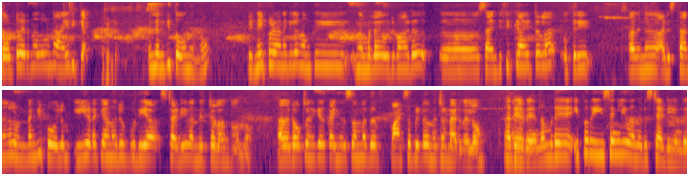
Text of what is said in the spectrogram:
തോട്ട് വരുന്നത് കൊണ്ടായിരിക്കാം. എന്നെനിക്ക് തോന്നുന്നു. പിന്നെ ഇപ്പോഴാണെങ്കിൽ നമുക്ക് ഈ നമ്മുടെ ഒരുപാട് സയന്റിഫിക് ആയിട്ടുള്ള ഒത്തിരി അതിന് അടിസ്ഥാനങ്ങൾ ഉണ്ടെങ്കിൽ പോലും ഈ ഇടയ്ക്കാണ് ഒരു പുതിയ സ്റ്റഡി വന്നിട്ടുള്ളതെന്ന് തോന്നുന്നു. ഡോക്ടർ എനിക്ക് കഴിഞ്ഞ ദിവസം അത് വാട്സപ്പ് ഇട്ട് തന്നിട്ടുണ്ടായിരുന്നല്ലോ. അതെ അതെ. നമ്മുടെ ഇപ്പൊ റീസെന്റ് വന്നൊരു സ്റ്റഡി ഉണ്ട്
